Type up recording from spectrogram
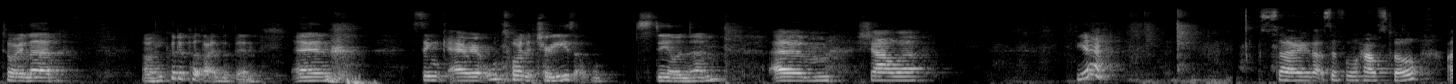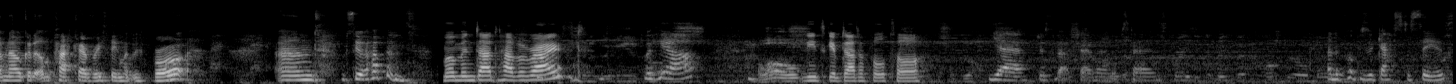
toilet, oh, he could have put that in the bin. Um, sink area, all toiletries, stealing them. Um, shower, yeah. So that's a full house tour. I'm now going to unpack everything that we've brought and we'll see what happens. Mum and Dad have arrived. We're here. Hello. You need to give Dad a full tour. Yeah, just about showing around upstairs. And the puppies are gassed to see us.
